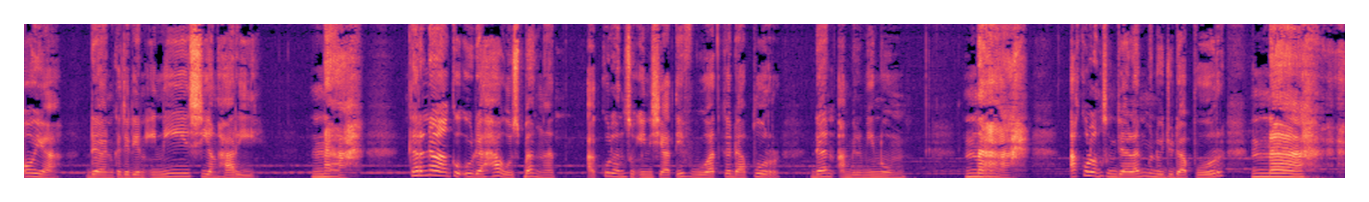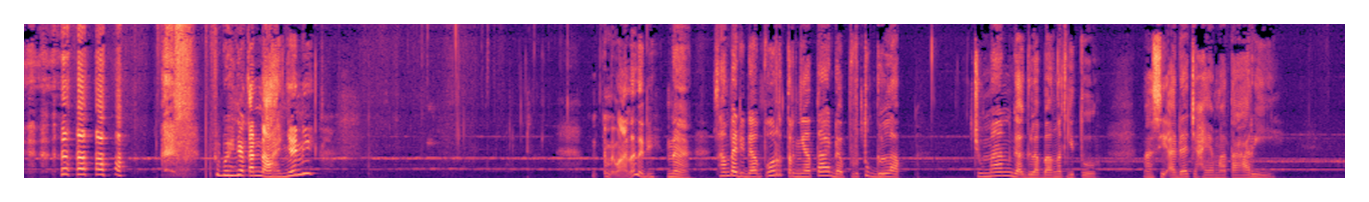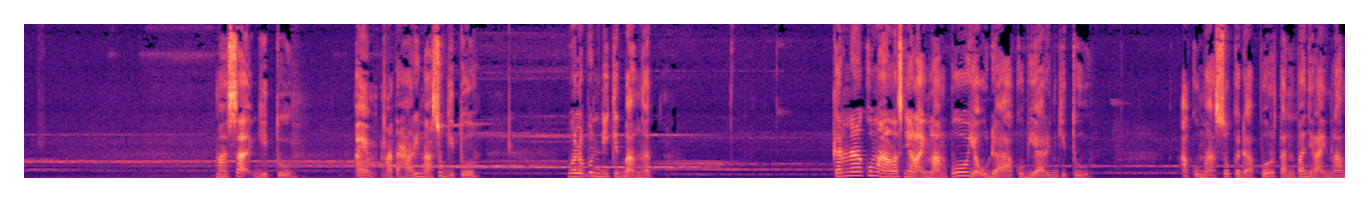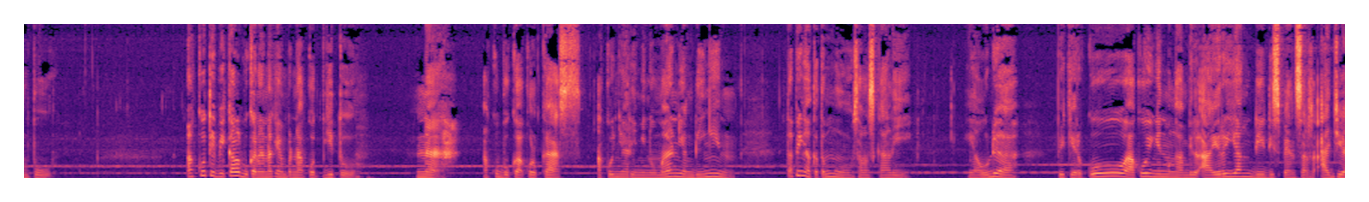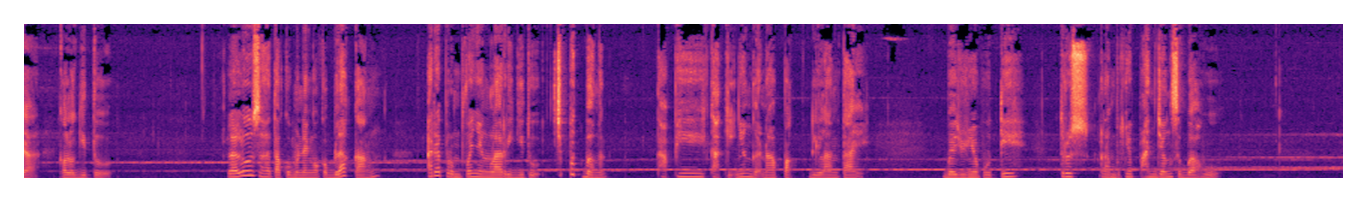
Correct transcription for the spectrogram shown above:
Oh ya, dan kejadian ini siang hari. Nah, karena aku udah haus banget, aku langsung inisiatif buat ke dapur dan ambil minum. Nah, aku langsung jalan menuju dapur. Nah, kebanyakan nanya nih. Sampai mana tadi? Nah, sampai di dapur ternyata dapur tuh gelap. Cuman gak gelap banget gitu. Masih ada cahaya matahari. Masa gitu? Eh, matahari masuk gitu. Walaupun dikit banget. Karena aku malas nyalain lampu, ya udah aku biarin gitu. Aku masuk ke dapur tanpa nyalain lampu. Aku tipikal bukan anak yang penakut gitu. Nah, aku buka kulkas. Aku nyari minuman yang dingin, tapi nggak ketemu sama sekali. Ya udah, pikirku aku ingin mengambil air yang di dispenser aja kalau gitu. Lalu saat aku menengok ke belakang, ada perempuan yang lari gitu, cepet banget. Tapi kakinya nggak napak di lantai. Bajunya putih, terus rambutnya panjang sebahu.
